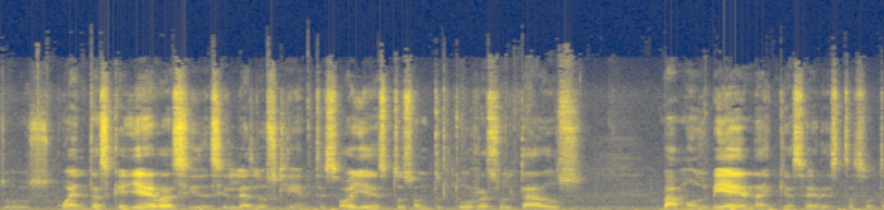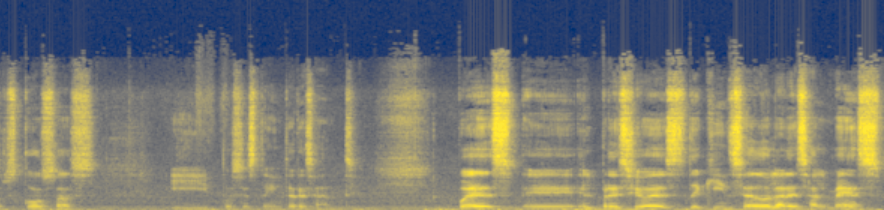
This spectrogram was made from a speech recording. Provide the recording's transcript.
tus cuentas que llevas y decirle a los clientes, oye, estos son tus resultados, vamos bien, hay que hacer estas otras cosas y pues está interesante. pues eh, el precio es de 15 dólares al mes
